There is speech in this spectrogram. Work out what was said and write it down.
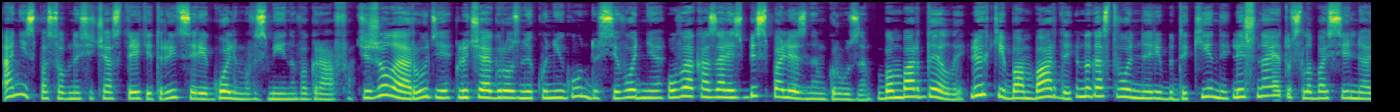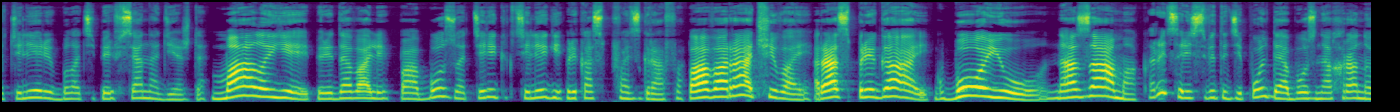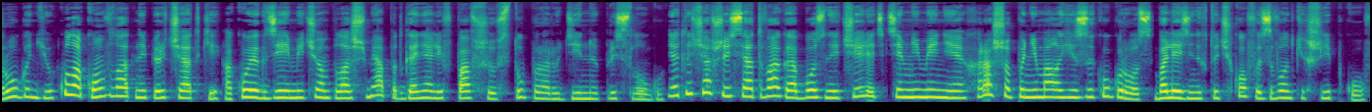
они способны сейчас встретить рыцарей големов змеиного графа. Тяжелое орудие, включая грозную кунигунду, сегодня, увы, оказались оказались бесполезным грузом. Бомбарделы, легкие бомбарды и многоствольные рибадекины, лишь на эту слабосильную артиллерию была теперь вся надежда. «Мало ей!» — передавали по обозу от телеги к телеге приказ фальцграфа. «Поворачивай! Распрягай! К бою! На замок!» Рыцари свиты Дипольда и обозная охрана руганью, кулаком в латной перчатке, а кое-где и мечом плашмя подгоняли впавшую в ступор орудийную прислугу. Не отличавшиеся отвагой обозные челядь, тем не менее, хорошо хорошо понимал язык угроз, болезненных тычков и звонких шлепков.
